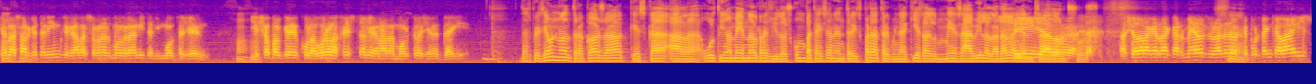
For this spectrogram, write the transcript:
que és la sort que tenim, que clar, Barcelona és molt gran i tenim molta gent. Uh I això pel que col·labora a la festa li agrada molt que la gent et vegi. Després hi ha una altra cosa, que és que a la, últimament els regidors competeixen entre ells per determinar qui és el més hàbil a l'hora de llançar eh, dolços. Això de la guerra de Carmels, nosaltres Sí. els que portem cavalls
